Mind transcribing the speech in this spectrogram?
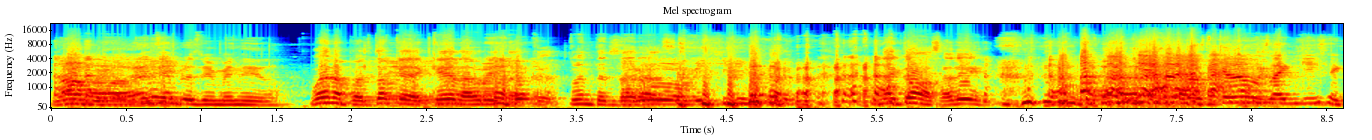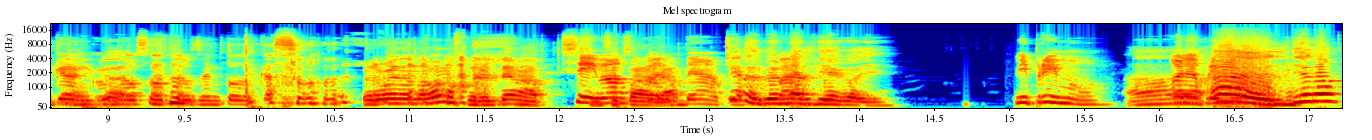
No, No, pero él siempre es bienvenido. Bueno, pues el toque de queda ahorita, que tú entenderás. Saludos, mijín. No hay cómo salir. Ya nos quedamos aquí, se quedan con nosotros en todo caso. Pero bueno, nos vamos por el tema. Sí, vamos por el tema ¿Quién es. Bernal Diego ahí? Mi primo. Ah, Hola, primo. ah, el Diego.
